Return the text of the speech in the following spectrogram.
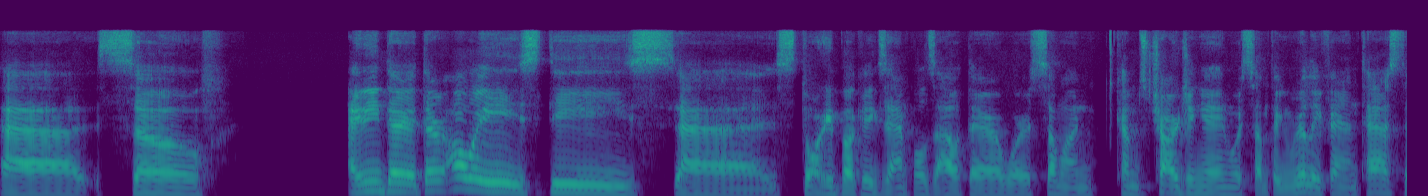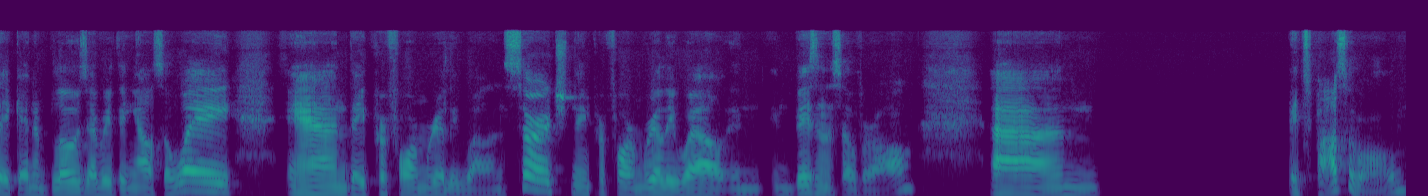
Uh, so I mean, there, there are always these uh, storybook examples out there where someone comes charging in with something really fantastic and it blows everything else away. And they perform really well in search, and they perform really well in, in business overall. Um, it's possible.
